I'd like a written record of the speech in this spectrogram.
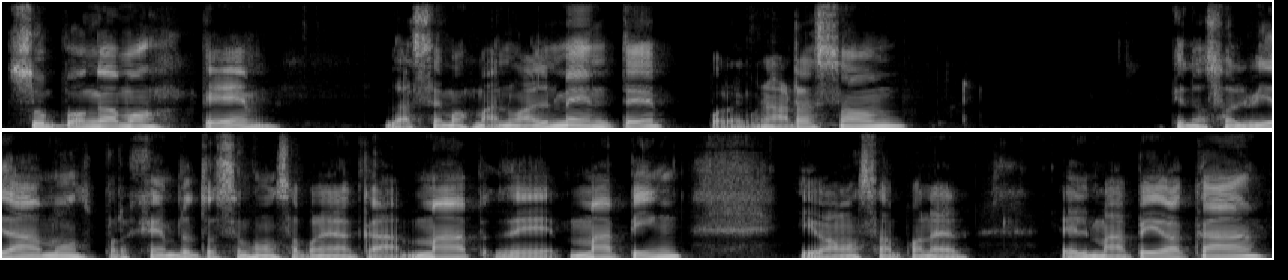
Supongamos que la hacemos manualmente por alguna razón que nos olvidamos, por ejemplo, entonces vamos a poner acá map de mapping y vamos a poner el mapeo acá,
